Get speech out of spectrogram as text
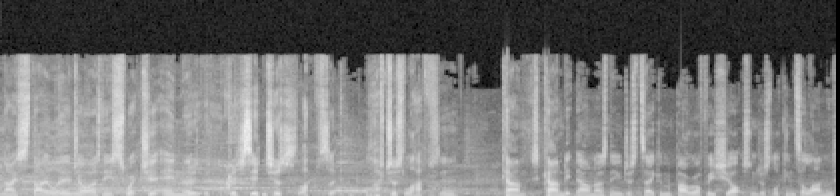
Nice style here, Joe, hasn't he? Switch it in. Kristian just slaps it. Laugh just laughs, yeah. Calm, he's calmed it down, hasn't he? Just taking the power off his shots and just looking to land.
